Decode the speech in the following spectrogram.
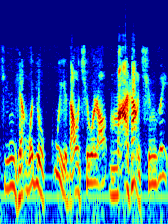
今天我就跪倒求饶，马上请罪。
